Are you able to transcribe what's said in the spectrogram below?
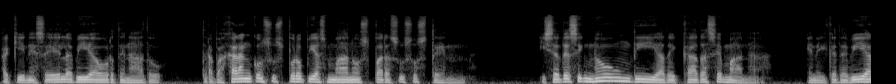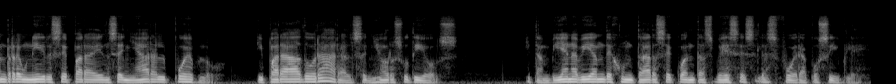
a quienes él había ordenado, trabajaran con sus propias manos para su sostén. Y se designó un día de cada semana en el que debían reunirse para enseñar al pueblo y para adorar al Señor su Dios, y también habían de juntarse cuantas veces les fuera posible.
